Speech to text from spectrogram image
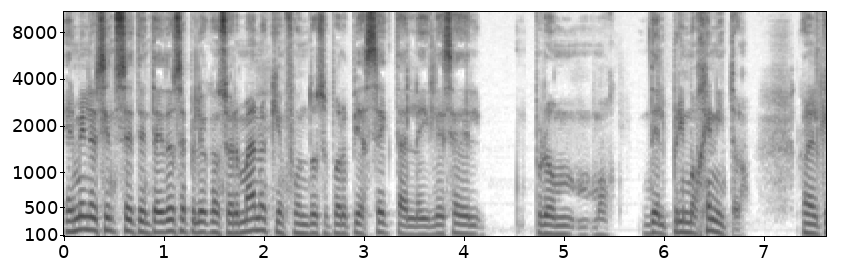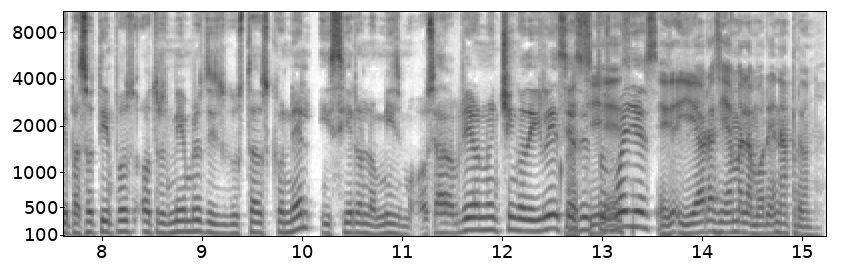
En 1972 se peleó con su hermano, quien fundó su propia secta, la Iglesia del, del Primogénito, con el que pasó tiempos, otros miembros disgustados con él hicieron lo mismo. O sea, abrieron un chingo de iglesias Así estos es. güeyes. Y ahora se llama La Morena, perdón.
